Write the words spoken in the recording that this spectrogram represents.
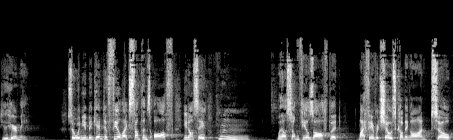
Do you hear me? So when you begin to feel like something's off, you don't say, hmm, well, something feels off, but my favorite show's coming on, so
